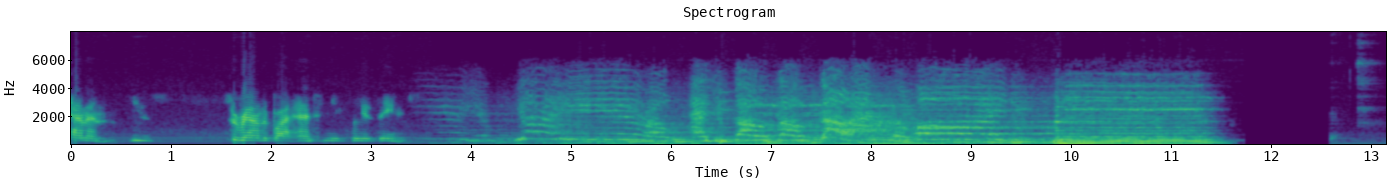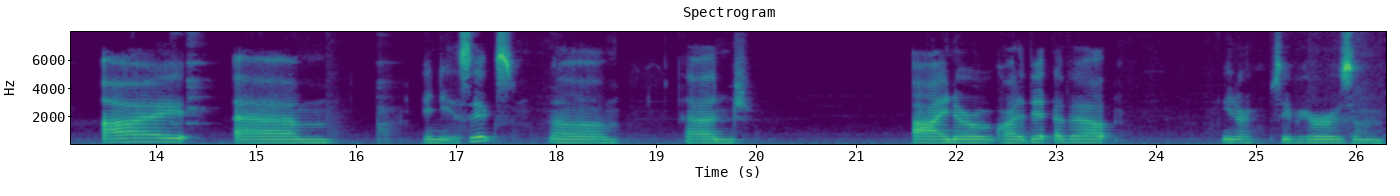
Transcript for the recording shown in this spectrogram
canon is surrounded by anti-nuclear themes. You're a hero as you go, go, go, Astro Boy. In year six, um, and I know quite a bit about, you know, superheroes and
